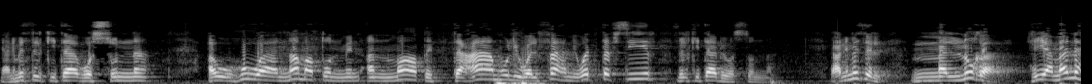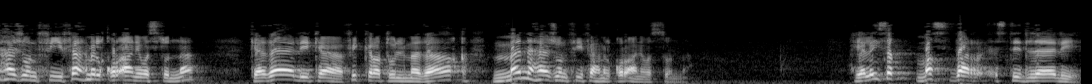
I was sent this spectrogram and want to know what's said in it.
يعني مثل الكتاب والسنة. أو هو نمط من أنماط التعامل والفهم والتفسير للكتاب والسنة. يعني مثل ما اللغة هي منهج في فهم القرآن والسنة كذلك فكرة المذاق منهج في فهم القرآن والسنة. هي ليست مصدر استدلالي.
